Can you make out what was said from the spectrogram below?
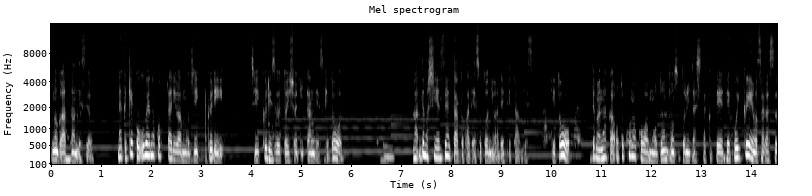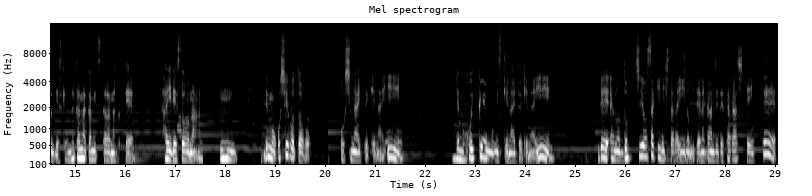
のがあったんですよ。なんか結構上の子2人はもうじっくりじっくりずっと一緒にいたんですけど、まあ、でも支援センターとかで外には出てたんですけどでもなんか男の子はもうどんどん外に出したくてで保育園を探すんですけどなかなか見つからなくて入れそうな、うん、でもお仕事をしないといけない。でも保育園も見つけないといけない。であのどっちを先にしたらいいのみたいな感じで探していて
